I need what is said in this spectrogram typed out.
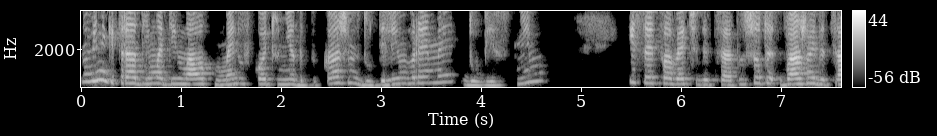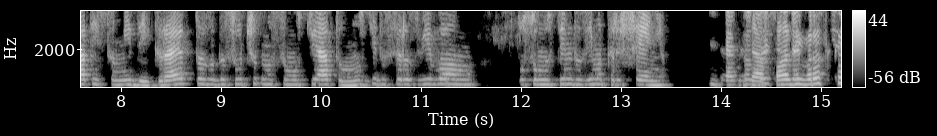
Но винаги трябва да има един малък момент, в който ние да покажем, да отделим време, да обясним и след това вече децата, защото е важно и децата и сами да играят, за да се учат на самостоятелност и да се развива способността им да взимат решения. Да, това да, беше тази връзка.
